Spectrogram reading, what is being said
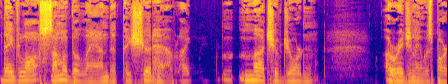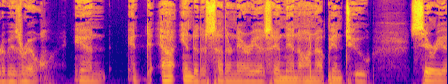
they've lost some of the land that they should have, like much of Jordan originally was part of Israel. And, and uh, into the southern areas and then on up into Syria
